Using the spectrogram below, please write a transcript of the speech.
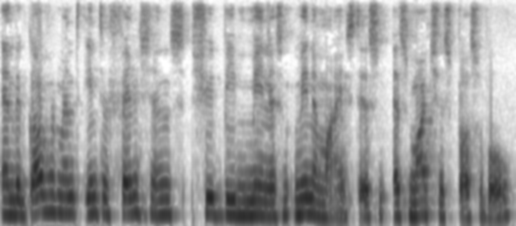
and the government interventions should be min- minimized as as much as possible.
